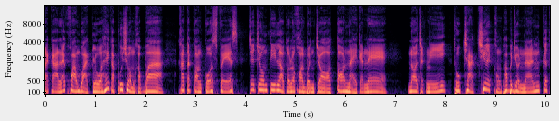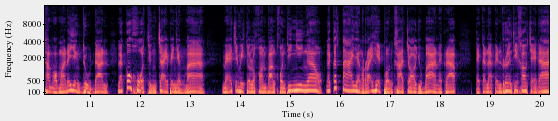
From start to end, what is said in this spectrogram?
นาการและความหวาดกลัวให้กับผู้ชมครับว่าฆาตกร Ghostface จะโจมตีเหล่าตัวละครบนจอตอนไหนกันแน่ นอกจากนี้ทุกฉากเชือดของภาพยนตร์นั้นก็ทำออกมาได้อย่างดุดัน และก็โหดถึงใจเป็นอย่างมาก แม้จะมีตัวละครบางคนที่งี่เง่า และก็ตายอย่างไร้เหตุผลคาจออยู่บ้างนะครับ แต่ก็นับเป็นเรื่องที่เข้าใจได้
